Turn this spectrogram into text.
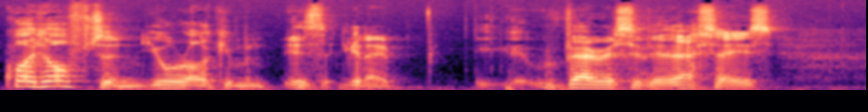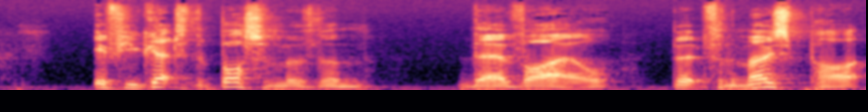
quite often your argument is, you know, various of his essays, if you get to the bottom of them, they're vile, but for the most part,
